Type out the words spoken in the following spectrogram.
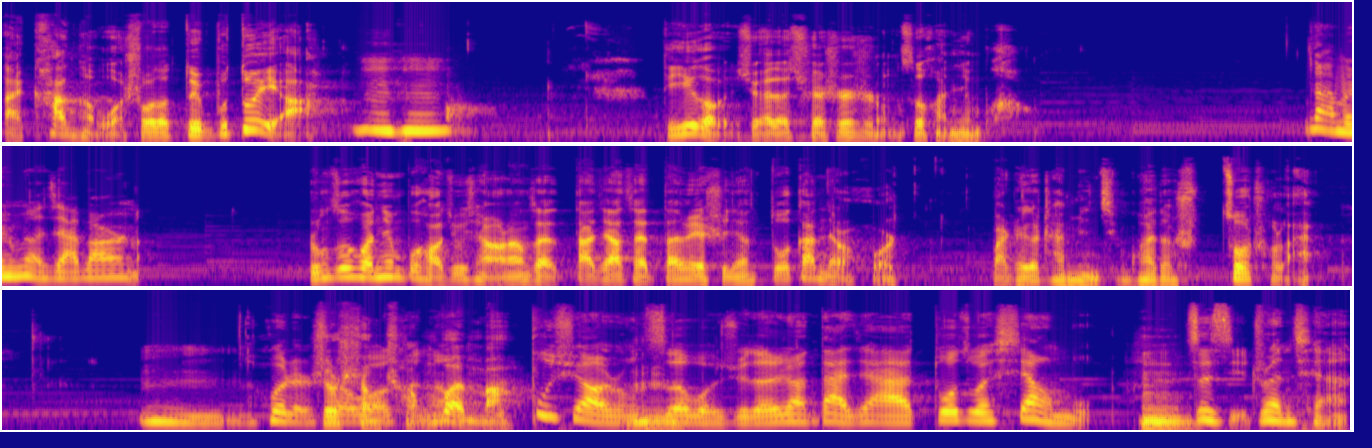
来看看我说的对不对啊？嗯哼，第一个，我觉得确实是融资环境不好。那为什么要加班呢？融资环境不好，就想让在大家在单位时间多干点活儿，把这个产品尽快的做出来。嗯，或者就省成本吧不需要融资，我觉得让大家多做项目，嗯，自己赚钱。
